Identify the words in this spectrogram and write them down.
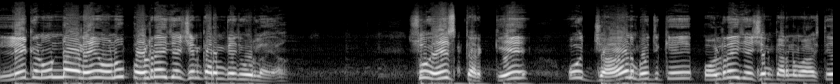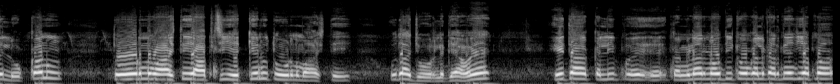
ਲੇਕਿਨ ਉਹਨਾਂ ਨੇ ਉਹਨੂੰ ਪੋਲਰਾਈਜੇਸ਼ਨ ਕਰਨ ਤੇ ਜ਼ੋਰ ਲਾਇਆ। ਸੋ ਇਸ ਕਰਕੇ ਉਹ ਜਾਣ ਬੁੱਝ ਕੇ ਪੋਲਰਾਈਜੇਸ਼ਨ ਕਰਨ ਵਾਸਤੇ ਲੋਕਾਂ ਨੂੰ ਤੋੜਨ ਵਾਸਤੇ ਆਪਸੀ ਏਕੇ ਨੂੰ ਤੋੜਨ ਵਾਸਤੇ ਉਹਦਾ ਜ਼ੋਰ ਲੱਗਿਆ ਹੋਇਆ ਇਹ ਤਾਂ ਕੱਲੀ ਕੰਗਣਾ ਕੰਗਨਾ ਦੀ ਕਿਉਂ ਗੱਲ ਕਰਦੇ ਹਾਂ ਜੀ ਆਪਾਂ?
